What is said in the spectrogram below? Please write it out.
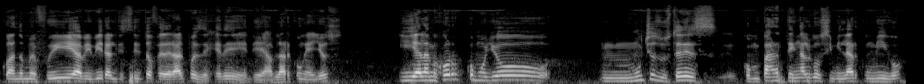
cuando me fui a vivir al Distrito Federal, pues dejé de, hablar con ellos. Y a lo mejor como yo, muchos de ustedes comparten algo similar conmigo,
